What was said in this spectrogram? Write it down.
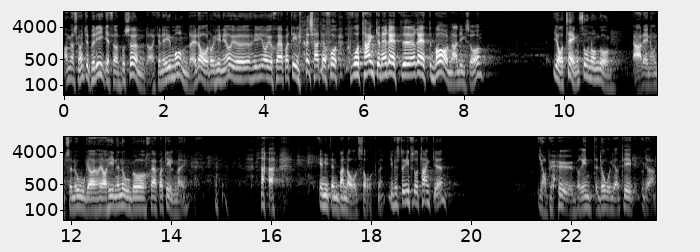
Ja, men jag ska inte predika förrän på söndag, det är ju måndag idag, då hinner jag ju, hinner jag ju skärpa till mig så att jag får, får tanken i rätt, rätt bana. Liksom. Jag har tänkt så någon gång. Ja, det är nog inte så noga, jag hinner nog att skärpa till mig. en liten banal sak, men ni förstår, ni förstår tanken? Jag behöver inte dåliga tv-program.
